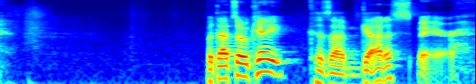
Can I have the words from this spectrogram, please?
But that's okay, because I've got a spare.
